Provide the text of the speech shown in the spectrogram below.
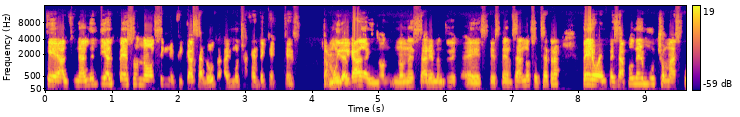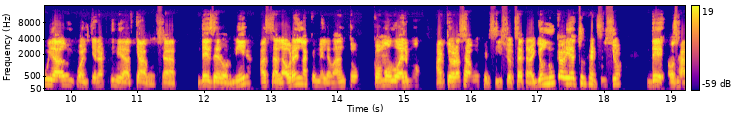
que al final del día el peso no significa salud. Hay mucha gente que, que está muy delgada y no, no necesariamente es que estén sanos, etcétera, pero empecé a poner mucho más cuidado en cualquier actividad que hago, o sea, desde dormir hasta la hora en la que me levanto, cómo duermo, a qué horas hago ejercicio, etcétera. Yo nunca había hecho ejercicio de, o sea,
